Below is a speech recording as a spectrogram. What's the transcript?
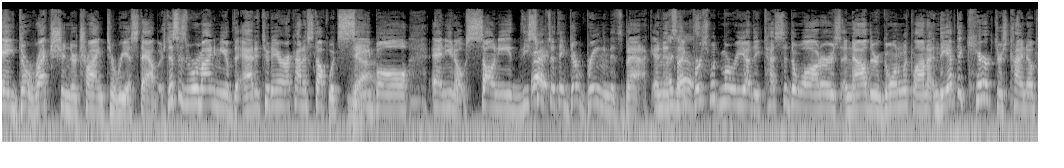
a direction they're trying to reestablish. This is reminding me of the Attitude Era kind of stuff with Yeah. Sable and you know Sunny. These Right. types of things. They're bringing this back, and it's I like guess. first with Maria, they tested the waters, and now they're going with Lana, and they have the characters kind of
